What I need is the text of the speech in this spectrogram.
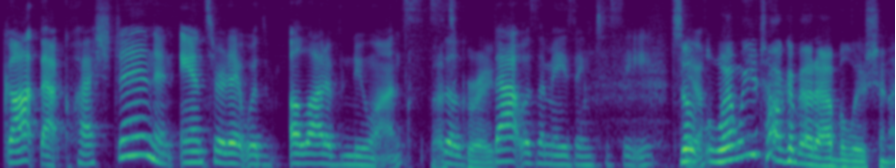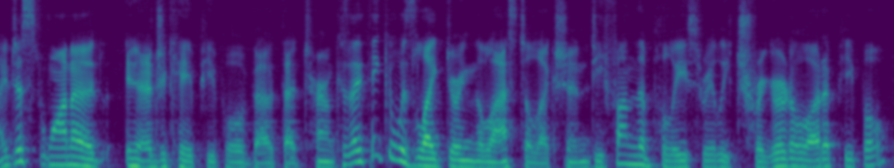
got that question and answered it with a lot of nuance. That's so great. that was amazing to see. So too. when we talk about abolition, I just want to educate people about that term because I think it was like during the last election, defund the police really triggered a lot of people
